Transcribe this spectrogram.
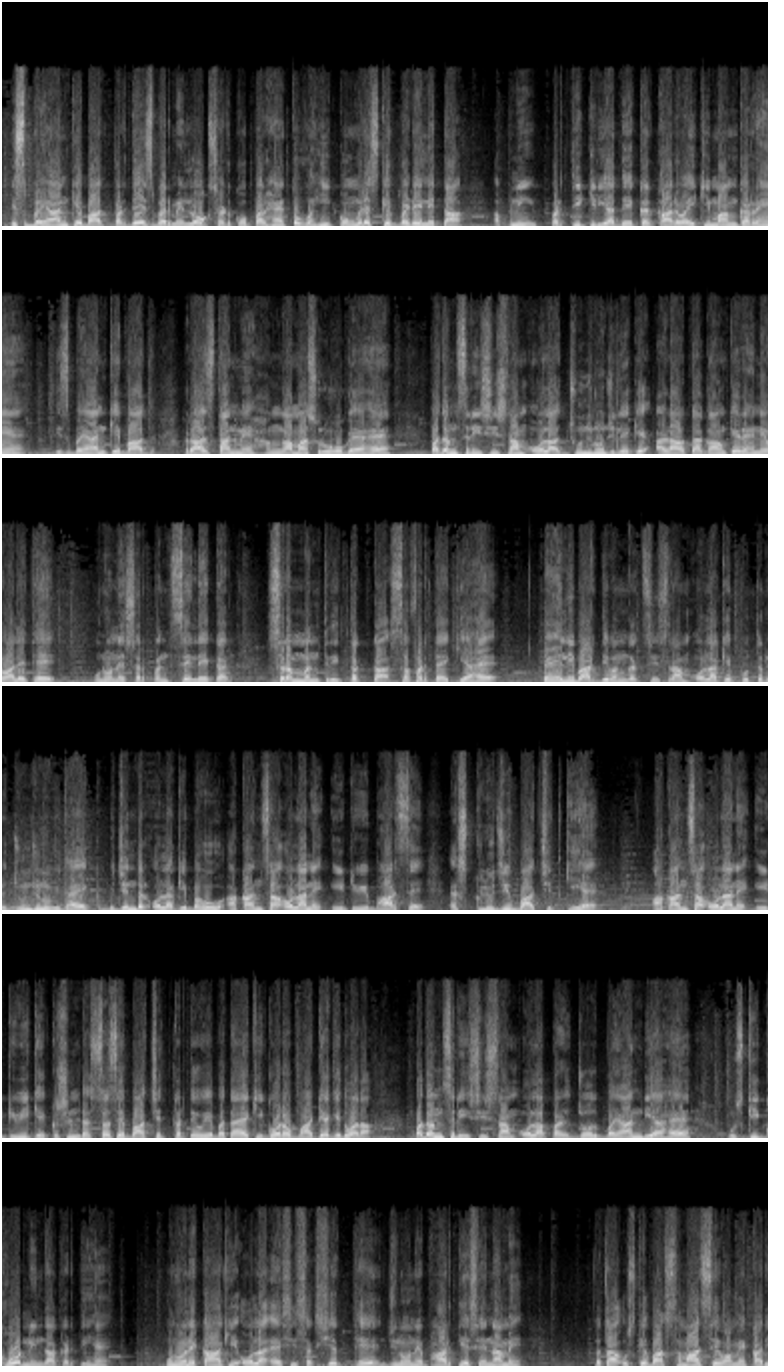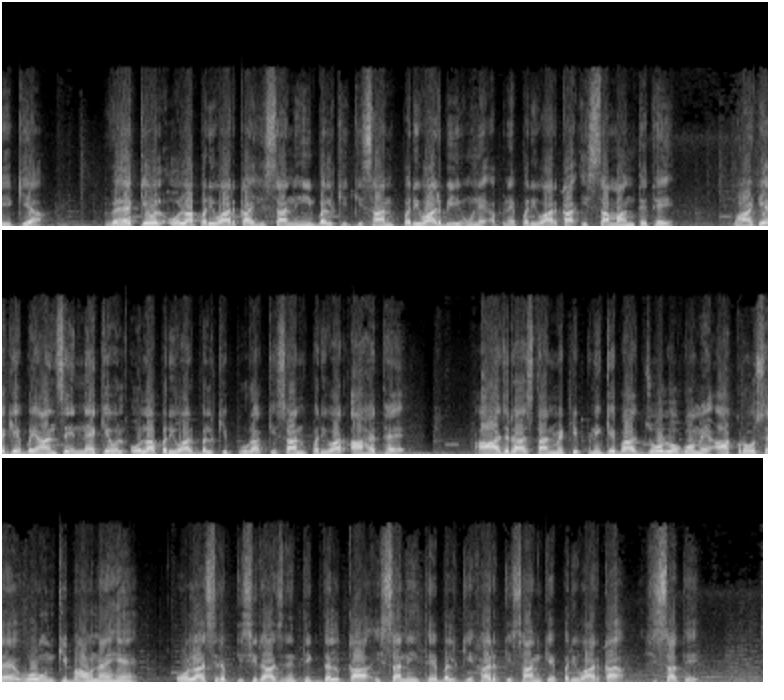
इस बयान के बाद प्रदेश भर में लोग सड़कों पर हैं तो वहीं कांग्रेस के बड़े नेता अपनी प्रतिक्रिया देकर कार्रवाई की मांग कर रहे हैं। इस बयान के बाद राजस्थान में हंगामा शुरू हो गया है। पद्मश्री शीशराम ओला झुंझुनू ज़िले के अड़ावता गाँव के रहने वाले थे। उन्होंने सरपंच से लेकर श्रम मंत्री तक का सफ़र तय किया है। पहली बार दिवंगत शीशराम ओला के पुत्र झुंझुनू विधायक विजेंद्र ओला की बहू आकांक्षा ओला ने ईटीवी भारत से एक्सक्लूसिव बातचीत की है। आकांक्षा ओला ने ईटीवी के कृष्ण ढस्सा से बातचीत करते हुए बताया कि गौरव भाटिया के द्वारा पद्मश्री शीशराम ओला पर जो बयान दिया है, उसकी घोर निंदा करती हैं। उन्होंने कहा कि ओला ऐसी शख्सियत थे जिन्होंने भारतीय सेना में तथा उसके बाद समाज सेवा में कार्य किया। वह केवल ओला परिवार का हिस्सा नहीं, बल्कि किसान परिवार भी उन्हें अपने परिवार का हिस्सा मानते थे। भाटिया के बयान से न केवल ओला परिवार, बल्कि पूरा किसान परिवार आहत है। आज राजस्थान में टिप्पणी के बाद जो लोगों में आक्रोश है, वो उनकी भावनाएँ हैं। ओला सिर्फ़ किसी राजनीतिक दल का हिस्सा नहीं थे, बल्कि हर किसान के परिवार का हिस्सा थे।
